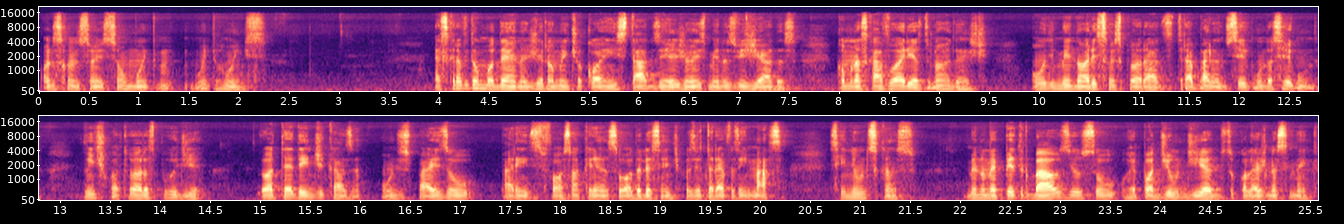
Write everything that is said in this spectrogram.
onde as condições são muito, muito ruins. A escravidão moderna geralmente ocorre em estados e regiões menos vigiadas, como nas carvoarias do Nordeste, onde menores são explorados e trabalham de segunda a segunda, 24 horas por dia, ou até dentro de casa, onde os pais ou parentes forçam a criança ou adolescente a fazer tarefas em massa, sem nenhum descanso. Meu nome é Pedro Baus e eu sou o repórter de um dia do Colégio Nascimento.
